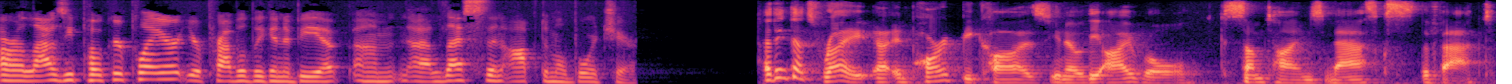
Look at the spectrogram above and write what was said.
are a lousy poker player, you're probably going to be a, um, a, less than optimal board chair. I think that's right, uh, in part because you know the eye roll sometimes masks the fact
